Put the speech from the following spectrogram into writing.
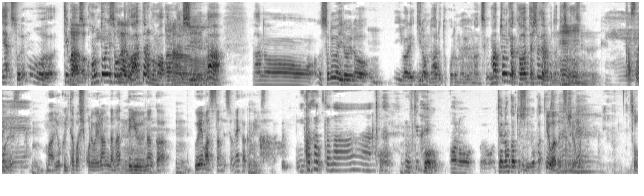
いや、それも、っていうか、まあ本当にそういうことがあったのかもわからないし、うんまあ、あのーそれはいろいろ。言われ、議論のあるところのようなんですけど、まあ、とにかく変わった人であることは確かですよ。うん多彩ですね。うん。まあよく板橋これを選んだなっていうう、ん。なんか、うん。植松さんですよね、学芸員さ見たかったな結構、あの、展覧会として良かった良かったですよ。ねそう。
